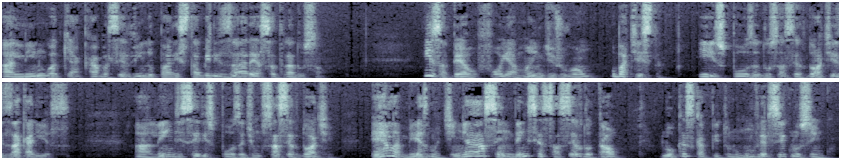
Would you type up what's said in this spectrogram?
a língua que acaba servindo para estabilizar essa tradução. Isabel foi a mãe de João, o Batista, e esposa do sacerdote Zacarias. Além de ser esposa de um sacerdote, ela mesma tinha ascendência sacerdotal. Lucas capítulo 1, versículo 5.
